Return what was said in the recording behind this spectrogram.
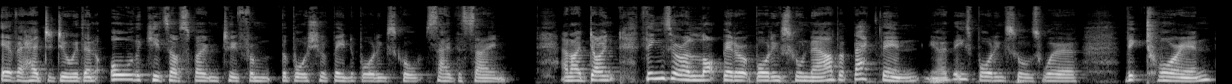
ever had to do with. And all the kids I've spoken to from the bush who have been to boarding school say the same. And I don't, things are a lot better at boarding school now, but back then, you know, these boarding schools were Victorian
